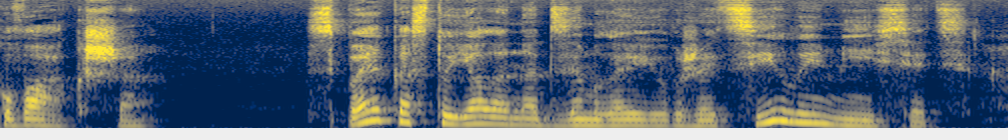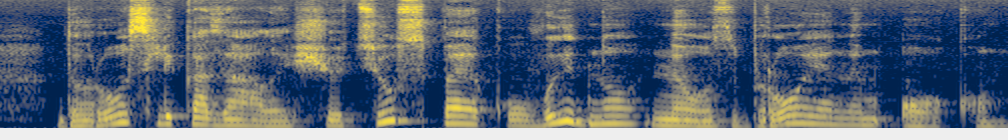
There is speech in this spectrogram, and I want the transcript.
Квакша. Спека стояла над землею вже цілий місяць. Дорослі казали, що цю спеку видно неозброєним оком.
